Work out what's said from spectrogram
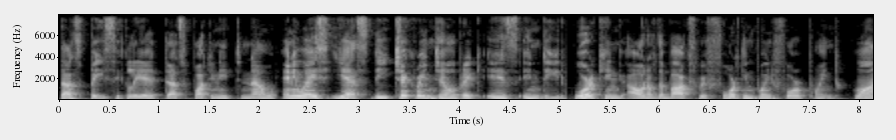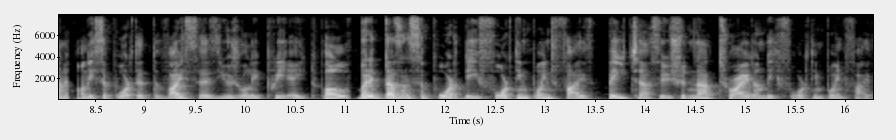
that's basically it, that's what you need to know. Anyways, yes, the checkra1n jailbreak is indeed working out of the box with 14.4 4.1 the supported devices, usually pre-A12, but it doesn't support the 14.5 beta, so you should not try it on the 14.5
